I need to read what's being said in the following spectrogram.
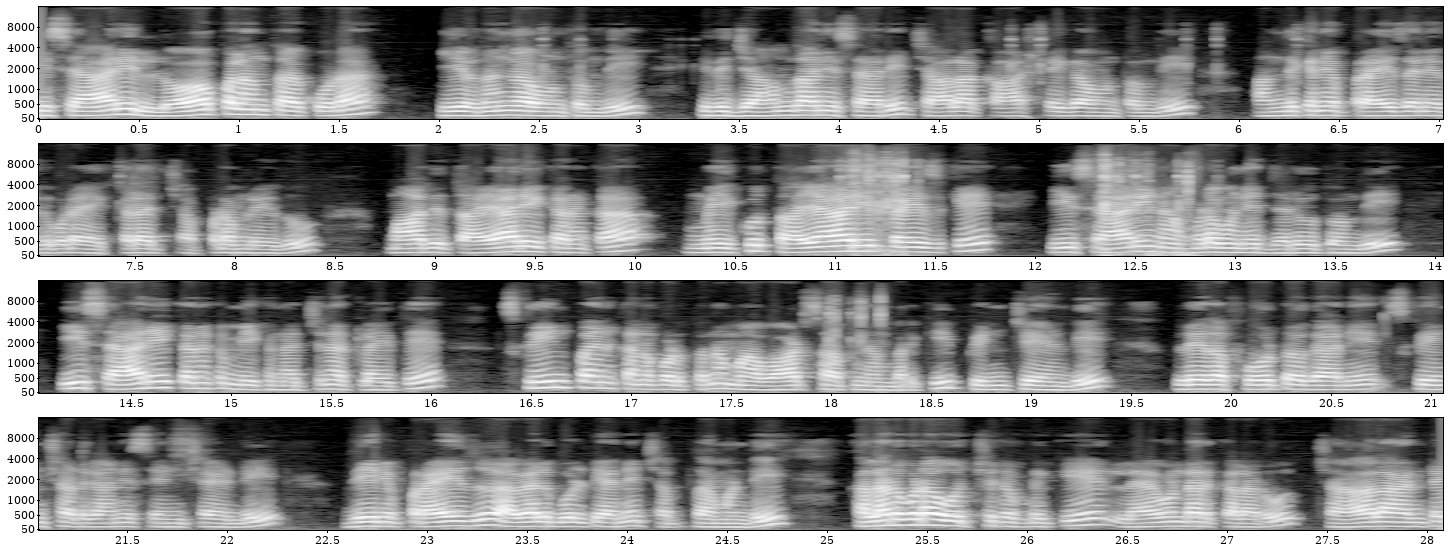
ఈ శారీ లోపలంతా కూడా ఈ విధంగా ఉంటుంది. ఇది జామ్దాని శారీ చాలా కాస్ట్లీగా ఉంటుంది. అందుకనే ప్రైస్ అనేది కూడా ఎక్కడ చెప్పడం లేదు. మాది తయారీ కనుక మీకు తయారీ ప్రైస్కే ఈ శారీని అమ్మడం అనేది జరుగుతుంది. ఈ శారీ కనుక మీకు నచ్చినట్లయితే స్క్రీన్ పైన కనపడుతున్న మా వాట్సాప్ నెంబర్కి పిన్ చేయండి. లేదా ఫోటో కానీ స్క్రీన్ షాట్ కానీ సెండ్ చేయండి. దీని ప్రైజు అవైలబిలిటీ అనేది చెప్తామండి. కలర్ కూడా వచ్చేటప్పటికి లెవెండర్ కలరు చాలా అంటే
